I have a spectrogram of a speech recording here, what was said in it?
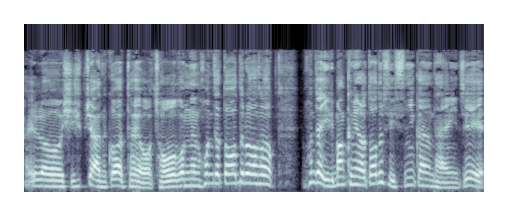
파일럿이 쉽지 않을 것 같아요. 저거는 혼자 떠들어서 혼자 이만큼이라도 떠들 수 있으니까는 다행이지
